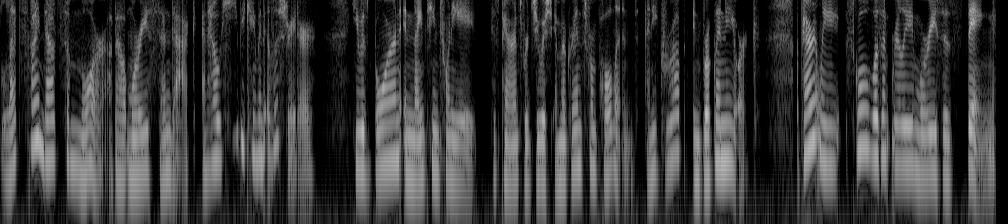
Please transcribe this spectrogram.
let's find out some more about Maurice Sendak and how he became an illustrator. He was born in 1928. His parents were Jewish immigrants from Poland, and he grew up in Brooklyn, New York. Apparently, school wasn't really Maurice's thing.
